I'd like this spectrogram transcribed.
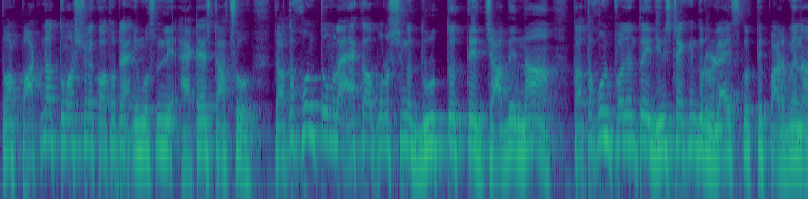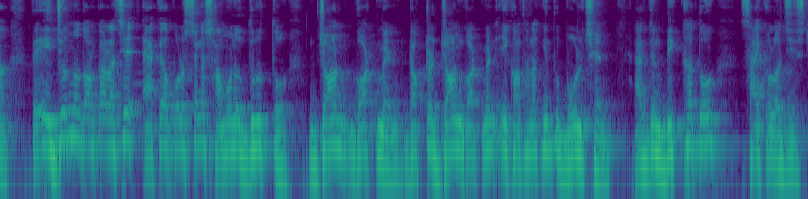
তোমার পার্টনার তোমার সঙ্গে কতটা ইমোশনালি অ্যাটাচড আছো, যতক্ষণ তোমরা একে অপরের সঙ্গে দূরত্বতে যাবে না, ততক্ষণ পর্যন্ত এই জিনিসটা কিন্তু রিলাইজ করতে পারবে না। তো এই জন্য দরকার আছে একে অপরের সঙ্গে সামান্য দূরত্ব। John Gottman doctor John Gottman এই কথাটা কিন্তু বলছেন। একজন বিখ্যাত সাইকোলজিস্ট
